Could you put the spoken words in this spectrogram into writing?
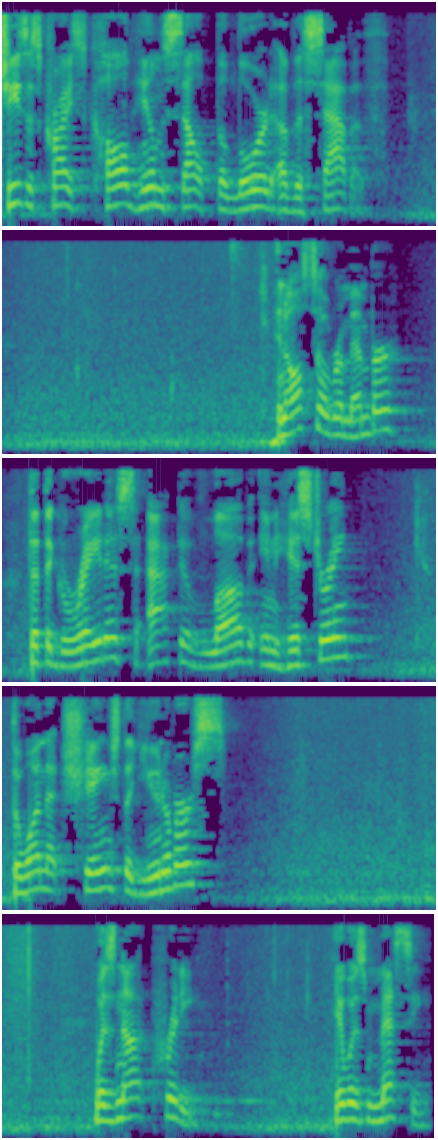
Jesus Christ called himself the Lord of the Sabbath. And also remember that the greatest act of love in history, the one that changed the universe, was not pretty. It was messy.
